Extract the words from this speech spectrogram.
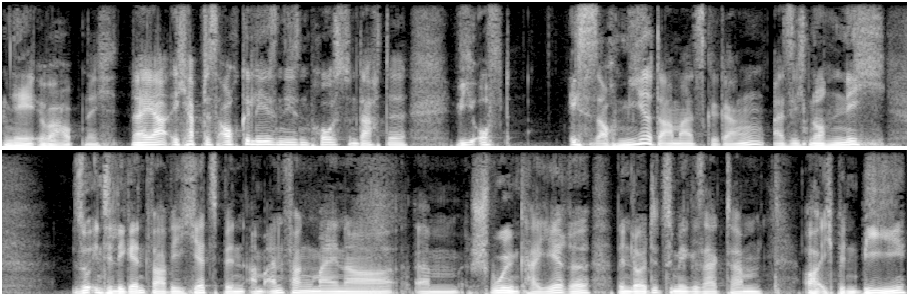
Nee, überhaupt nicht. Naja, ich habe das auch gelesen, diesen Post, und dachte, wie oft ist es auch mir damals gegangen, als ich noch nicht so intelligent war, wie ich jetzt bin, am Anfang meiner ähm, schwulen Karriere, wenn Leute zu mir gesagt haben, oh, ich bin bi,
